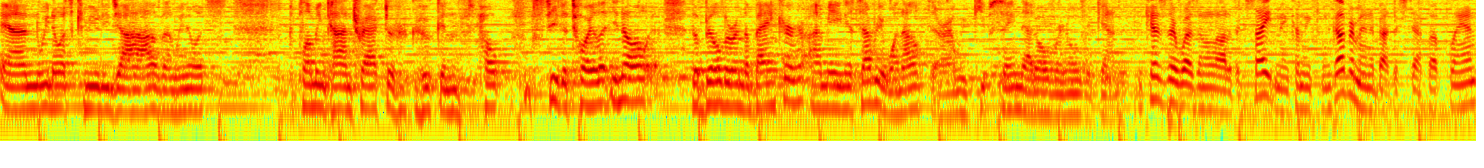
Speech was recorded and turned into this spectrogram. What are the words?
and we know it's a community job, and we know it's the plumbing contractor who can help seat a toilet. You know, the builder and the banker. I mean, it's everyone out there, and we keep saying that over and over again. Because there wasn't a lot of excitement coming from government about the Step Up plan,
